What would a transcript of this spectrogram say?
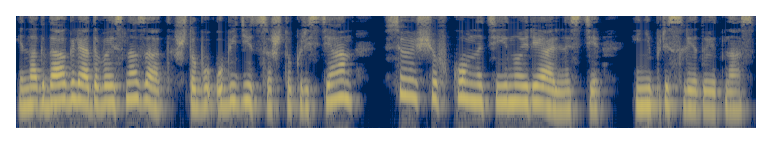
иногда оглядываясь назад, чтобы убедиться, что Кристиан все еще в комнате иной реальности и не преследует нас.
